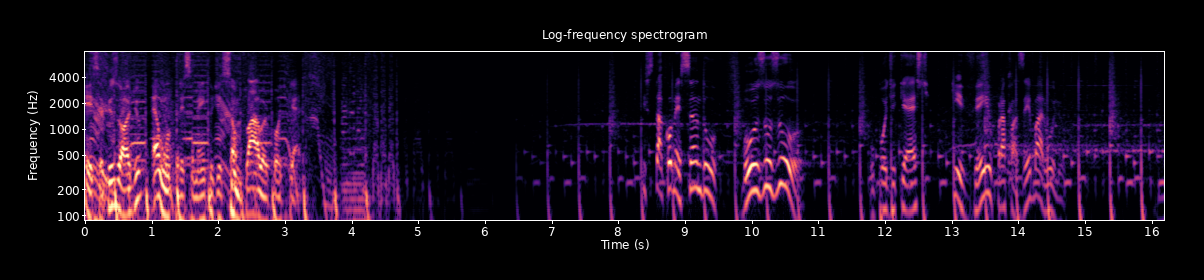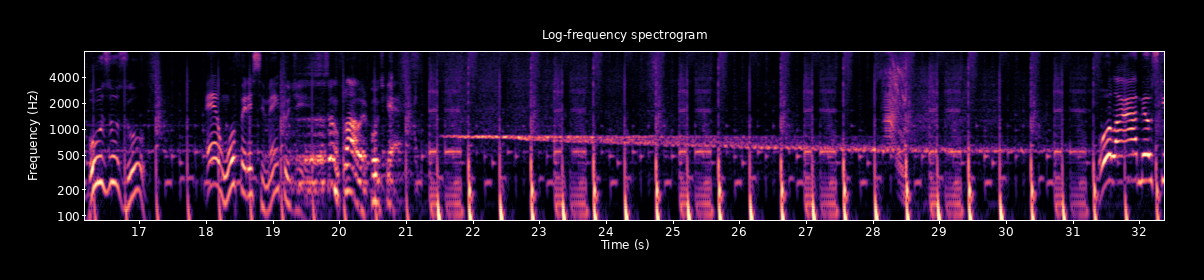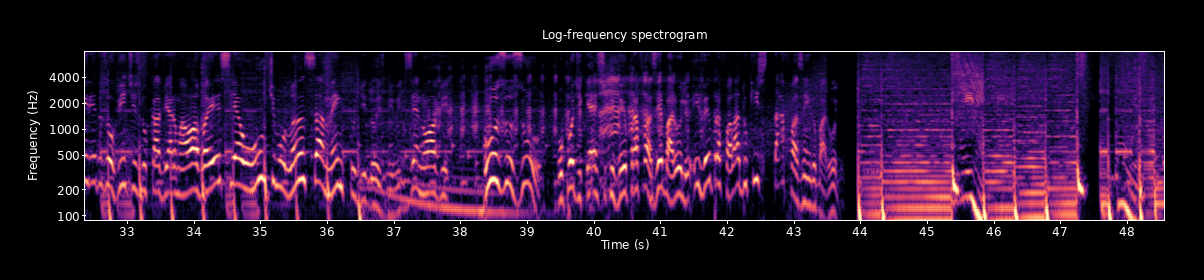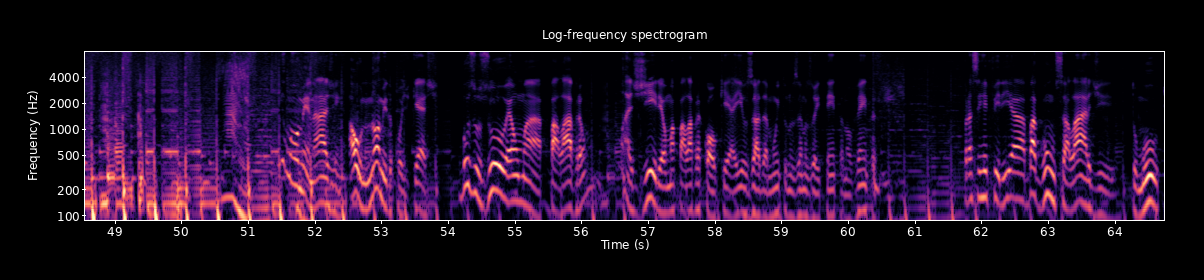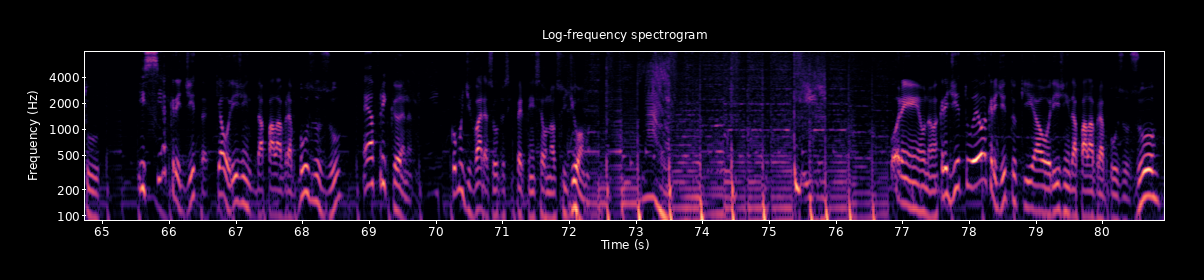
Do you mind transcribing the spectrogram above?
Esse episódio é um oferecimento de Sunflower Podcast. Está começando Buzuzu, o podcast que veio para fazer barulho. Buzuzu é um oferecimento de Sunflower Podcast. Olá, meus queridos ouvintes do Caviar uma Ova. Esse é o último lançamento de 2019, Buzuzu, o podcast que veio para fazer barulho e veio para falar do que está fazendo barulho. E uma homenagem ao nome do podcast, Buzuzu é uma palavra, uma gíria, uma palavra qualquer aí usada muito nos anos 80, 90 para se referir a bagunça, alarde, tumulto. E se acredita que a origem da palavra buzuzu é africana, como de várias outras que pertencem ao nosso idioma. Porém, eu não acredito, eu acredito que a origem da palavra buzuzu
